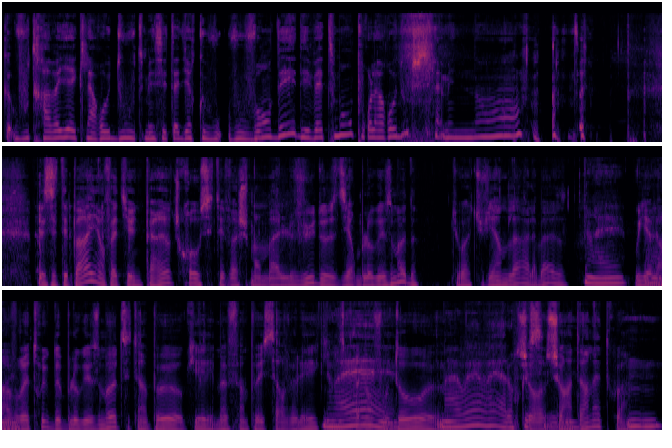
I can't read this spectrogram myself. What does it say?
que- vous travaillez avec la Redoute, mais c'est-à-dire que vous, vous vendez des vêtements pour la Redoute? Je suis là, mais non. Mais c'était pareil, en fait. Il y a une période, je crois, où c'était vachement mal vu de se dire blogueuse mode. Tu vois, tu viens de là à la base. Ouais. Où il y avait ouais. un vrai truc de blogueuse mode. C'était un peu, ok, les meufs un peu écervelées qui se Ouais. prennent en photo euh, Bah. Alors sur, Internet, quoi. Mhm.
